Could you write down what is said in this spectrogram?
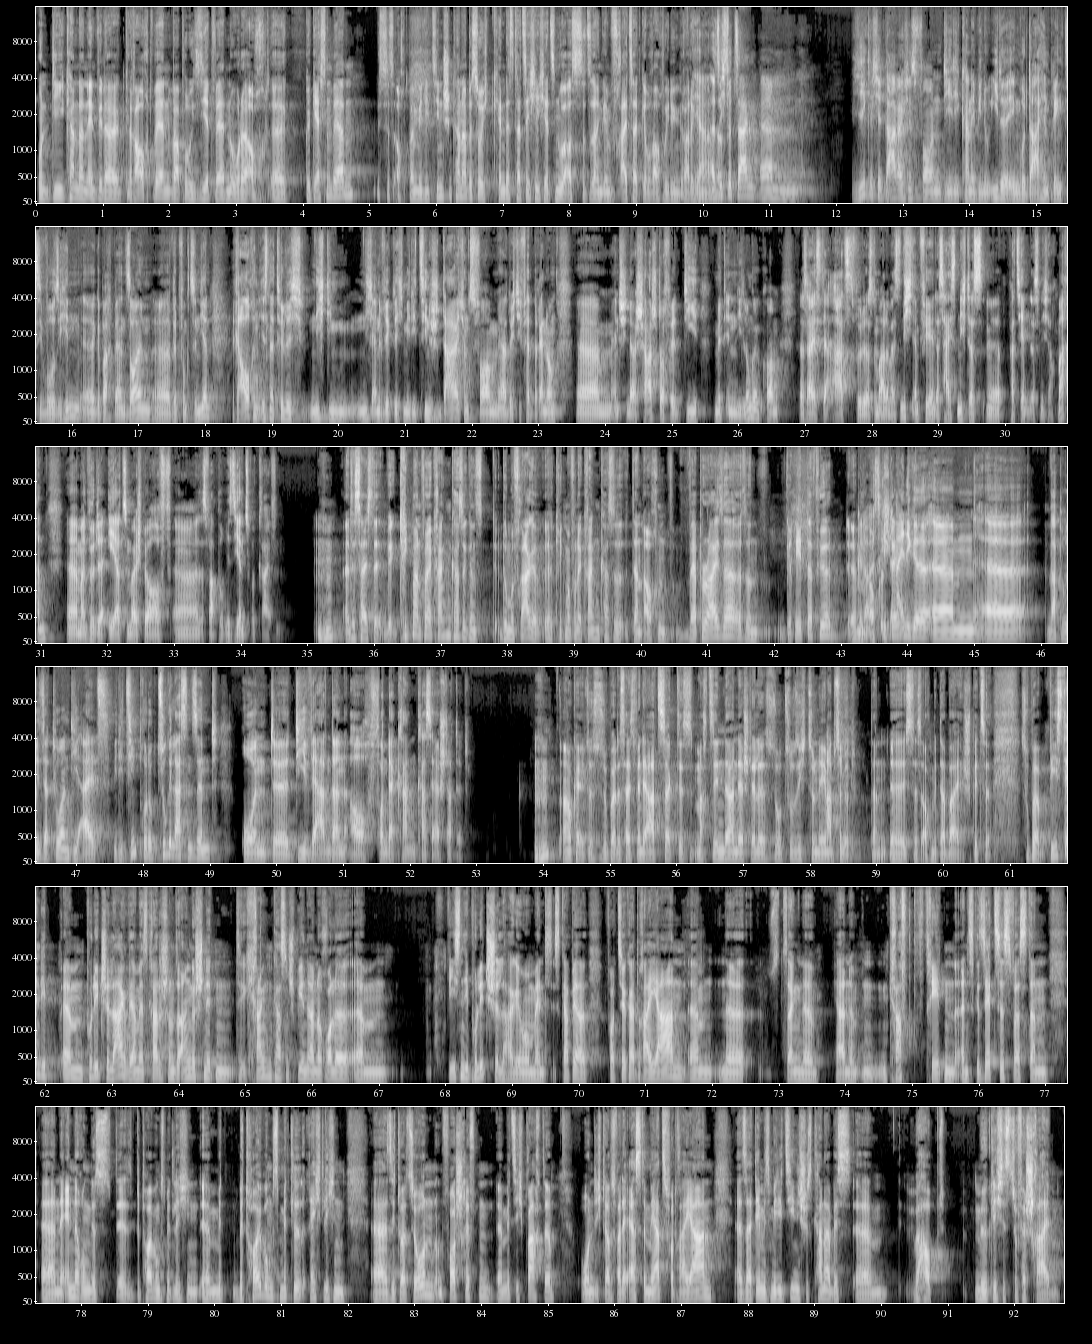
Und die kann dann entweder geraucht werden, vaporisiert werden oder auch äh, gegessen werden? Ist das auch beim medizinischen Cannabis so? Ich kenne das tatsächlich jetzt nur aus sozusagen dem Freizeitgebrauch, wie du ihn gerade ja, genannt hast. Also ich würde sagen, ähm, jegliche Darreichungsform, die die Cannabinoide irgendwo dahin bringt, wo sie hingebracht äh, werden sollen, äh, wird funktionieren. Rauchen ist natürlich nicht die, nicht eine wirklich medizinische Darreichungsform, ja, durch die Verbrennung ähm, entstehender Schadstoffe, die mit in die Lunge kommen. Das heißt, der Arzt würde das normalerweise nicht empfehlen. Das heißt nicht, dass äh, Patienten das nicht auch machen. Äh, man würde eher zum Beispiel auf äh, das Vaporisieren zurückgreifen. Mhm. Das heißt, äh, kriegt man von der Krankenkasse, ganz dumme Frage, äh, kriegt man von der Krankenkasse dann auch ein Vaporizer, also ein Gerät dafür? Ähm, genau, es gibt einige ähm, äh, Vaporisatoren, die als Medizinprodukt zugelassen sind und äh, die werden dann auch von der Krankenkasse erstattet. Mhm. Ah, okay, das ist super. Das heißt, wenn der Arzt sagt, es macht Sinn, da an der Stelle so zu sich zu nehmen, absolut, dann äh, ist das auch mit dabei. Spitze. Super. Wie ist denn die ähm, politische Lage? Wir haben jetzt gerade schon so angeschnitten, die Krankenkassen spielen da eine Rolle. Ähm, wie ist denn die politische Lage im Moment? Es gab ja vor circa drei Jahren ähm, eine sozusagen eine ja, eine, in Kraft treten eines Gesetzes, was dann äh, eine Änderung des, des betäubungsmittellichen, äh, mit betäubungsmittelrechtlichen äh, Situationen und Vorschriften äh, mit sich brachte. Und ich glaube, es war der 1. März vor drei Jahren. Äh, seitdem ist medizinisches Cannabis ähm, überhaupt möglich, es zu verschreiben.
